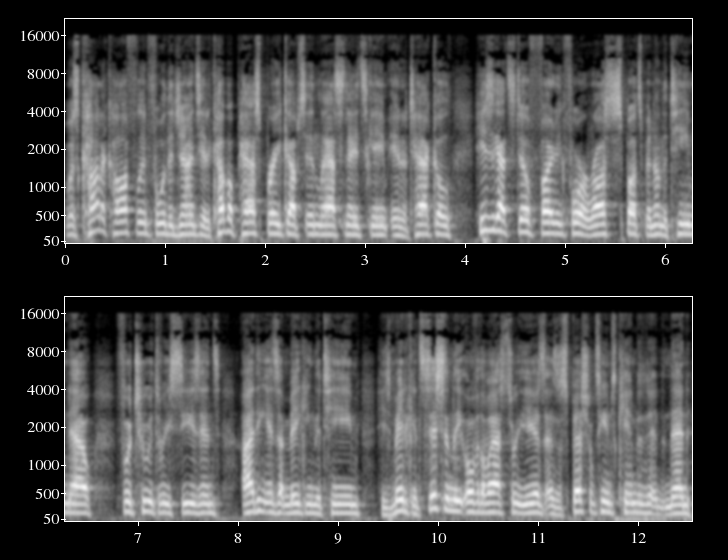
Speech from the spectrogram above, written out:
was Carter Coughlin for the Giants. He had a couple pass breakups in last night's game and a tackle. He's got still fighting for a roster spot's been on the team now for two or three seasons. I think ends up making the team. He's made it consistently over the last three years as a special teams candidate and then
